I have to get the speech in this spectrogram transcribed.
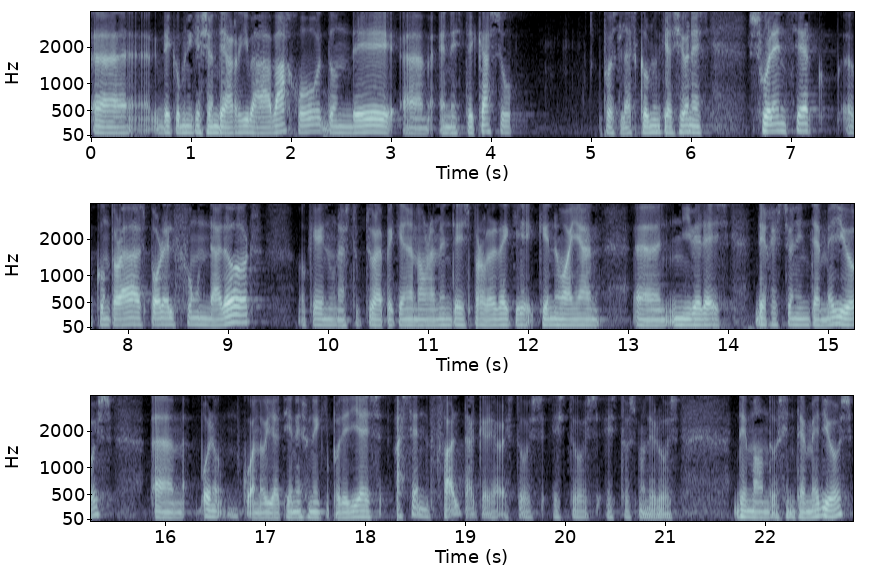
eh, de comunicación de arriba a abajo, donde eh, en este caso pues las comunicaciones suelen ser eh, controladas por el fundador, okay, en una estructura pequeña normalmente es probable que, no hayan niveles de gestión intermedios. bueno, cuando ya tienes un equipo de 10, hacen falta crear estos, estos, estos modelos de mandos intermedios.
